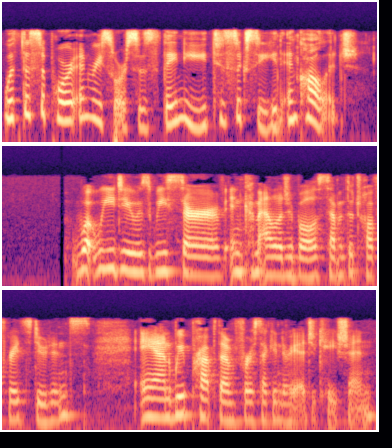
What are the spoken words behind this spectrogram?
with the support and resources they need to succeed in college. What we do is we serve income eligible 7th to 12th grade students and we prep them for secondary education.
